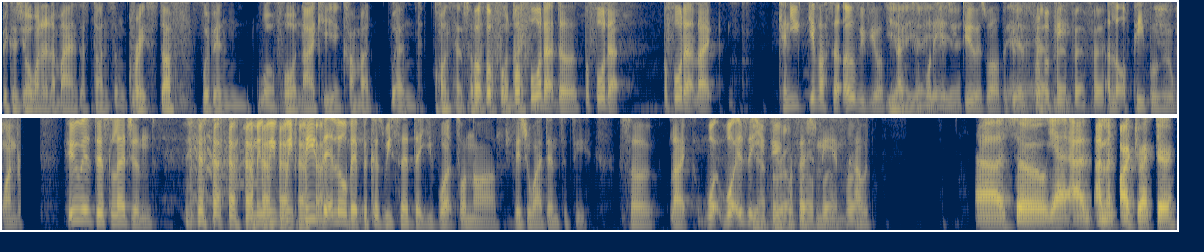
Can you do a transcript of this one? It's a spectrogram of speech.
because you're one of the minds that's done some great stuff within, well, for Nike and come out and concepts. But stuff before, for Nike. before that, though, before that, before that, like, can you give us an overview of Yeah, as to yeah, what it yeah, is yeah. you do as well? Because fair, probably fair, fair, fair. a lot of people who are wondering who is this legend. I mean, we've we've teased it a little bit because we said that you've worked on our visual identity. So, like, what what is it Yeah, you do real, for real, professionally, for real, and for real. how? Uh, so yeah, I'm, I'm an art director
